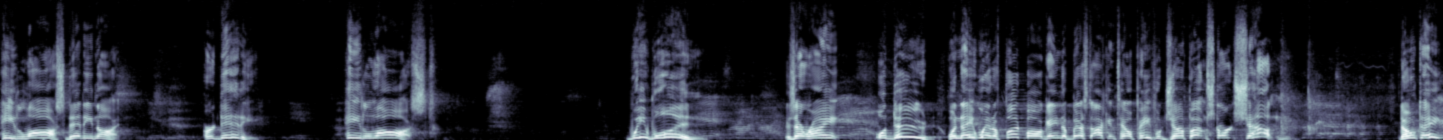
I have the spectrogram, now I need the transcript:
He lost, did he not? Or did he? He lost. We won. Is that right? Well, dude, when they win a football game, the best I can tell people jump up and start shouting. Don't they? Yeah.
